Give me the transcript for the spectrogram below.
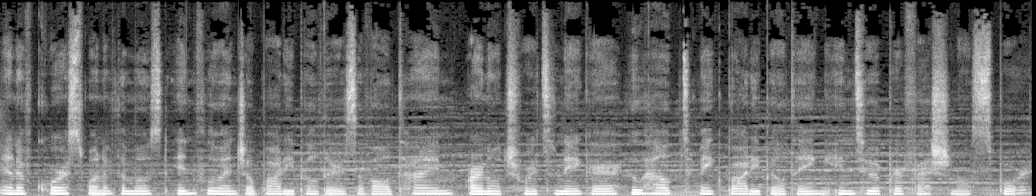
and of course one of the most influential bodybuilders of all time, Arnold Schwarzenegger, who helped make bodybuilding into a professional sport.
